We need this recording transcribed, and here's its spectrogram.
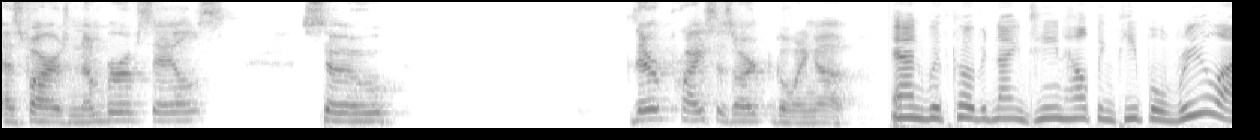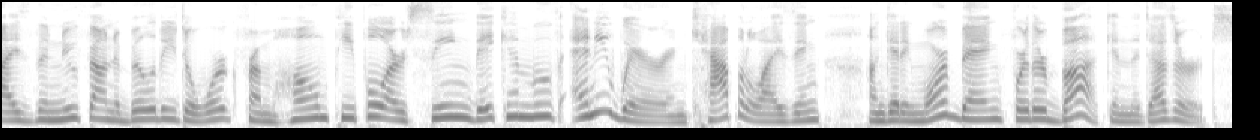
as far as number of sales. So their prices aren't going up. And with COVID 19 helping people realize the newfound ability to work from home, people are seeing they can move anywhere and capitalizing on getting more bang for their buck in the desert.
